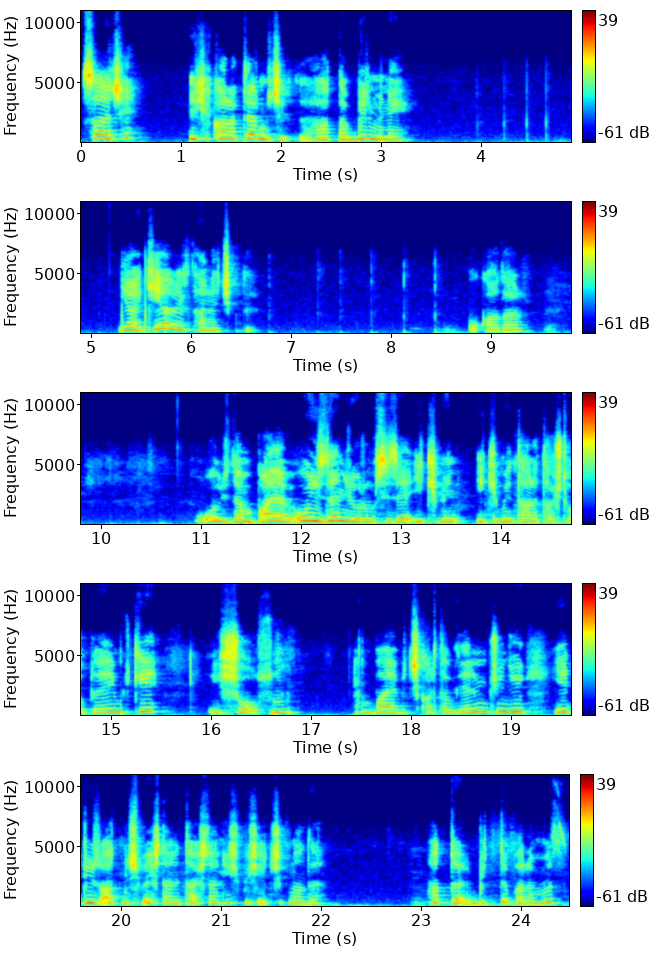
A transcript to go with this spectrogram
sadece iki karakter mi çıktı? Hatta bir mi ne? Ya iki ya bir tane çıktı. O kadar. O yüzden bayağı o yüzden diyorum size 2000 2000 tane taş toplayayım ki işi olsun. Bayağı bir çıkartabilelim. Çünkü 765 tane taştan hiçbir şey çıkmadı. Hatta bitti paramız.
